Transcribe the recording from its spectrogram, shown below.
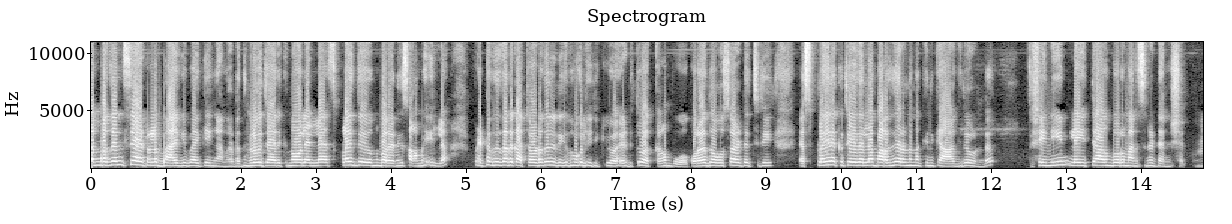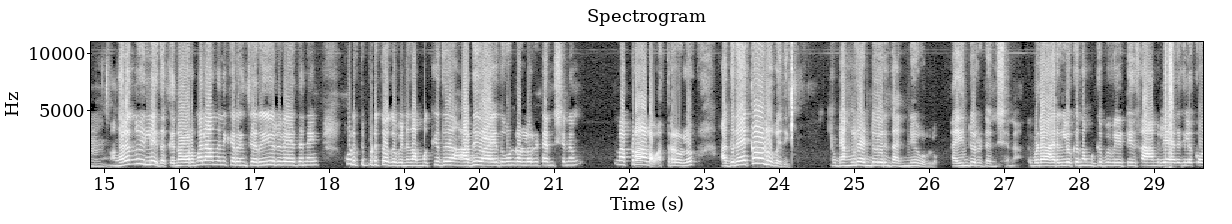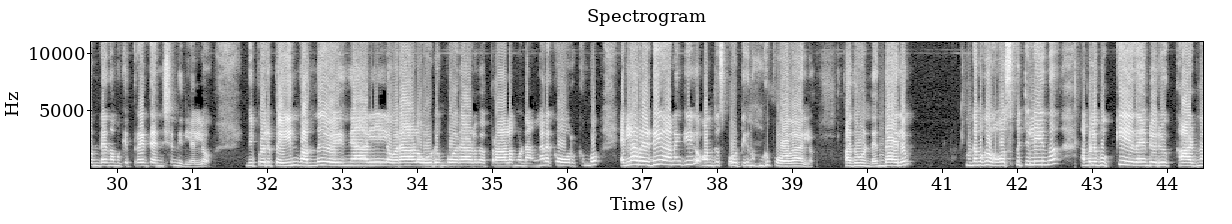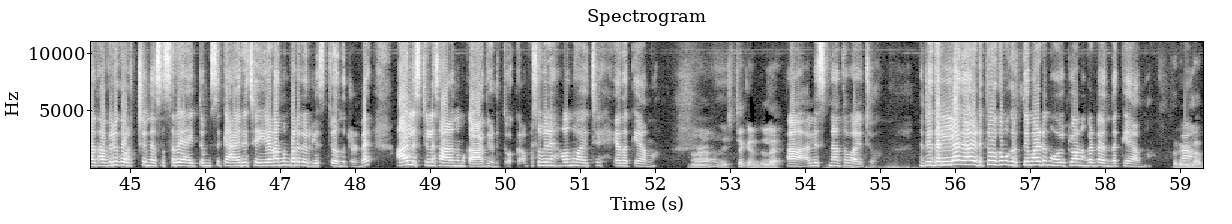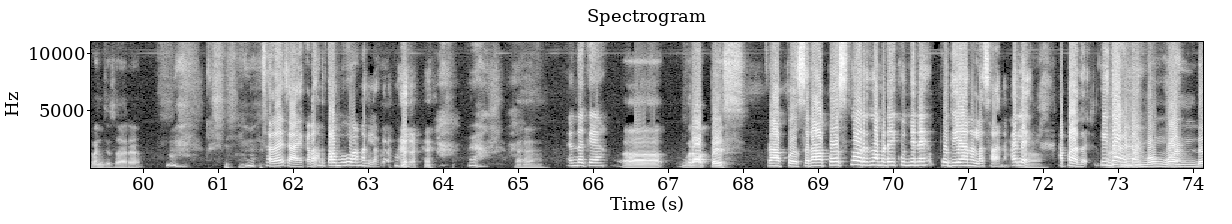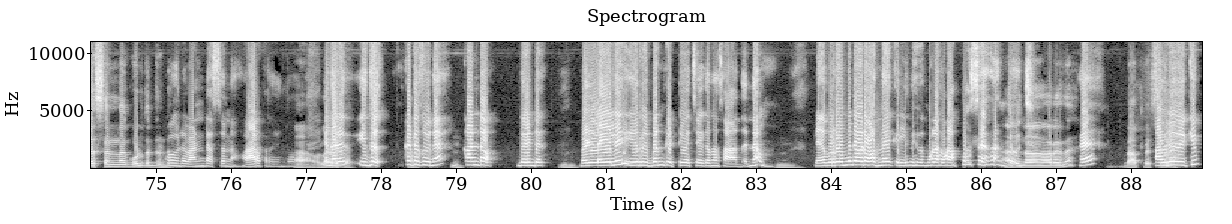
എമർജൻസി ആയിട്ടുള്ള ബാഗ് പാക്കിംഗ് ആണ് കേട്ടോ. നിങ്ങൾ വിചാരിക്കുന്ന പോലെ എല്ലാം എക്സ്പ്ലെയിൻ ചെയ്തൊന്നും പറയാനെങ്കിൽ സമയമില്ല. പെട്ടെന്ന് ഇതൊരു കച്ചവടത്തിൽ ഇരിക്കുന്ന പോലെ ഇരിക്കുക എടുത്തു വെക്കാൻ പോവാ. കുറെ ദിവസമായിട്ട് ഇച്ചിരി എക്സ്പ്ലെയിൻ ഒക്കെ ചെയ്തെല്ലാം പറഞ്ഞു തരണം എന്നൊക്കെ എനിക്ക് ആഗ്രഹമുണ്ട്. പക്ഷെ ഇനിയും ലേറ്റ് ആകുന്തോറും മനസ്സിന് ടെൻഷൻ അങ്ങനെയൊന്നും ഇല്ല. ഇതൊക്കെ നോർമലാന്ന് എനിക്കറിയാം. ചെറിയൊരു വേദനയും കൊടുത്തിപ്പിടുത്തമൊക്കെ പിന്നെ നമുക്കിത് ആദ്യം ആയതുകൊണ്ടുള്ള ഒരു ടെൻഷനും വെപ്രാളം അത്രേ ഉള്ളൂ. അതിനേക്കാളുപരി ഞങ്ങൾ രണ്ടുപേരും തന്നെ ഉള്ളൂ. അതിന്റെ ഒരു ടെൻഷനാ. ഇവിടെ ആരെങ്കിലും ഒക്കെ നമുക്കിപ്പോ വീട്ടിൽ ഫാമിലി ആരെങ്കിലും കൊണ്ടേ നമുക്ക് ഇത്രയും ടെൻഷൻ ഇല്ലല്ലോ. ഇതിപ്പോ ഒരു പെയിൻ വന്നു കഴിഞ്ഞാൽ ഒരാൾ ഓടുമ്പോ ഒരാൾ വെപ്രാളം കൊണ്ട് അങ്ങനെയൊക്കെ ഓർക്കുമ്പോൾ എല്ലാം റെഡി ആണെങ്കിൽ ഓൺ ദ സ്പോട്ടിൽ നമുക്ക് പോകാമല്ലോ അതുകൊണ്ട് എന്തായാലും നമുക്ക് ഹോസ്പിറ്റലിൽ നിന്ന് നമ്മൾ ബുക്ക് ചെയ്തതിന്റെ ഒരു കാർഡിനകത്ത് അവർ കുറച്ച് നെസസറി ഐറ്റംസ് ക്യാരി ചെയ്യണം എന്നും പറഞ്ഞ ഒരു ലിസ്റ്റ് വന്നിട്ടുണ്ട്. ആ ലിസ്റ്റിലെ സാധനം നമുക്ക് ആദ്യം എടുത്തു വെക്കാം. അപ്പൊ സുബിനെ ഒന്ന് വായിച്ചേ ഏതൊക്കെയാന്ന്? ലിസ്റ്റ് ഒക്കെ ഉണ്ട് അല്ലേ ആ ലിസ്റ്റിനകത്ത് വായിച്ചോ. എന്നിട്ട് ഇതെല്ലാം ഞാൻ എടുത്തു നോക്കുമ്പോൾ കൃത്യമായിട്ട് നോക്കിക്കോണം കേട്ടോ എന്തൊക്കെയാന്ന്. ഒരു കിലോ പഞ്ചസാര. അതെ ചായക്കട നടത്താൻ പോവാണല്ലോ. എന്തൊക്കെയാ? വ്രാപ്പേഴ്സ് റാപ്പേഴ്സ് റാപ്പേഴ്സ് എന്ന് പറയുന്നത് നമ്മുടെ ഈ കുഞ്ഞിനെ പൊതിയാനുള്ള സാധനം അല്ലേ? അപ്പൊ അത്. മിനിമം വൺ ഡസൺ കൊടുത്തിട്ടുണ്ട്. വൺ ഡസനോ ആർക്കറിയാം എന്തായാലും ഇത് കേട്ടോ സുനെ കണ്ടോ? വേണ്ട. വെള്ളയിൽ ഈ റിബൺ കെട്ടി വെച്ചേക്കുന്ന സാധനം. ലേബർ റൂമിന്റെ അവിടെ വന്നേക്കില്ല? നീ നമ്മളെ റാപ്പേഴ്സ് ഏതാന്ന് ചോദിച്ചു. അതെന്താന്ന് പറയുന്നത്? ഏ? വ്രാപ്പേഴ്സ് അവർ ചോദിക്കും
